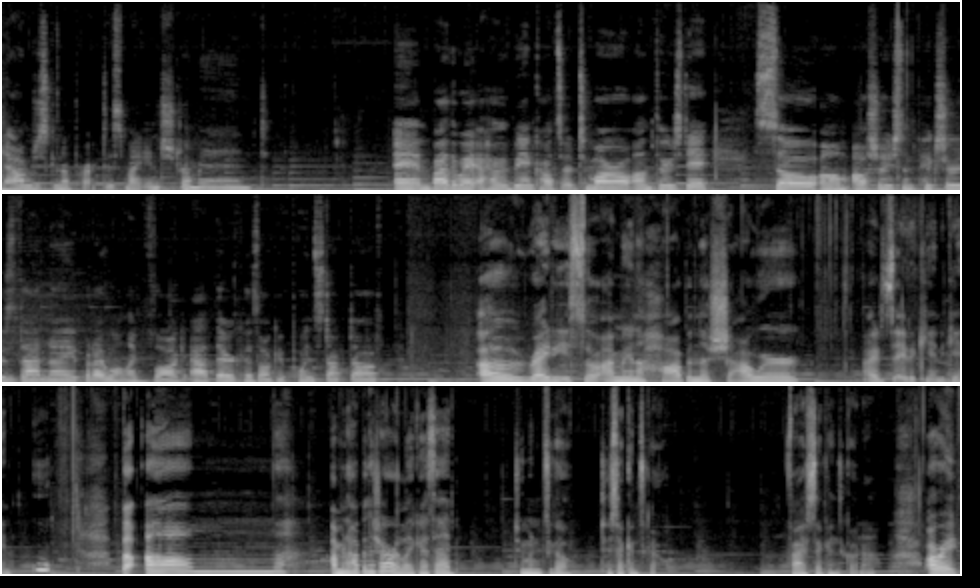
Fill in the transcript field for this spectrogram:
now I'm just gonna practice my instrument. And by the way, I have a band concert tomorrow on Thursday, so um, I'll show you some pictures that night, but I won't like vlog at there because I'll get points docked off. Alrighty, so I'm gonna hop in the shower. I'd say to candy cane. Ooh. But um, I'm gonna hop in the shower like I said two minutes ago, two seconds ago five seconds ago now. All right,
